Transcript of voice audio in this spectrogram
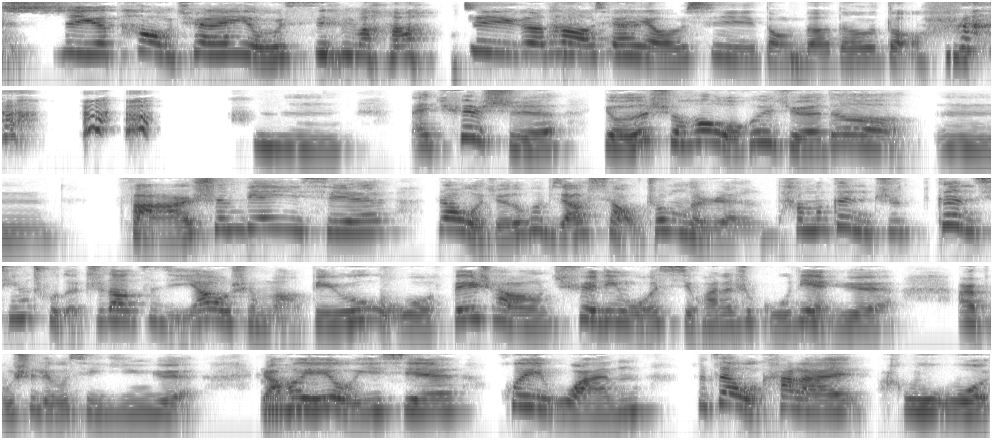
是一个套圈游戏吗？是一个套圈游戏，懂的都懂。嗯，哎，确实，有的时候我会觉得，嗯。反而身边一些让我觉得会比较小众的人，他们更知更清楚的知道自己要什么。比如我非常确定我喜欢的是古典乐，而不是流行音乐。然后也有一些会玩，就在我看来，我我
